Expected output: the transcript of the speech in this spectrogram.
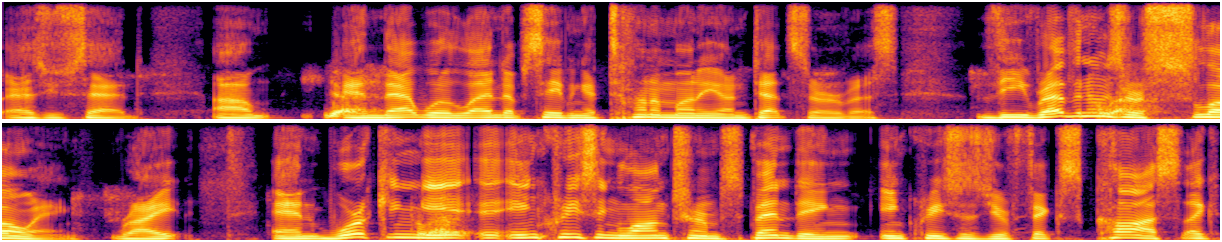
as you said. Um, yes. And that will end up saving a ton of money on debt service the revenues Correct. are slowing, right? And working I- increasing long-term spending increases your fixed costs. Like,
